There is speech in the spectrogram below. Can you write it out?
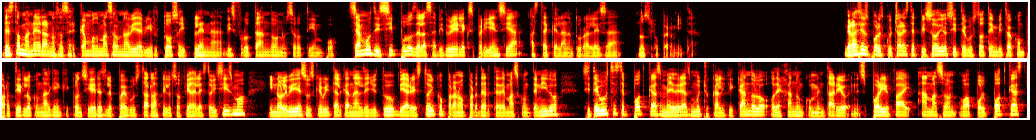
De esta manera nos acercamos más a una vida virtuosa y plena, disfrutando nuestro tiempo. Seamos discípulos de la sabiduría y la experiencia hasta que la naturaleza nos lo permita. Gracias por escuchar este episodio. Si te gustó, te invito a compartirlo con alguien que consideres le puede gustar la filosofía del estoicismo. Y no olvides suscribirte al canal de YouTube Diario Estoico para no perderte de más contenido. Si te gusta este podcast, me ayudarías mucho calificándolo o dejando un comentario en Spotify, Amazon o Apple Podcast.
